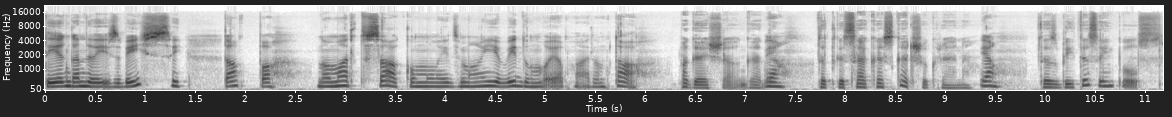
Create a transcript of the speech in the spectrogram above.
tie gandrīz visi tapa no marta sākuma līdz maija vidum vai apmēram tā. Pagājušā gada. Jā. Tad, kad sākās karš Ukrainā. Jā. Tas bija tas impulss.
